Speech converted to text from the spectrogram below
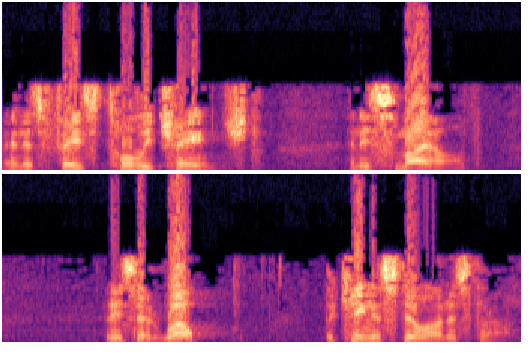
and his face totally changed and he smiled. And he said, well, the king is still on his throne.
